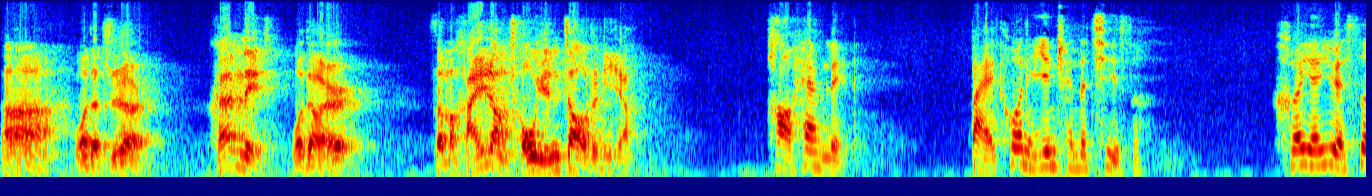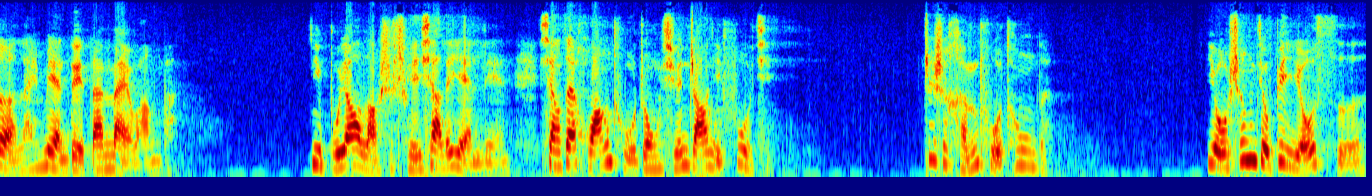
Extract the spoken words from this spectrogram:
啊，我的侄儿，Hamlet，我的儿，怎么还让愁云罩着你呀？好，Hamlet，摆脱你阴沉的气色，和颜悦色来面对丹麦王吧。你不要老是垂下了眼帘，想在黄土中寻找你父亲。这是很普通的。有生就必有死，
